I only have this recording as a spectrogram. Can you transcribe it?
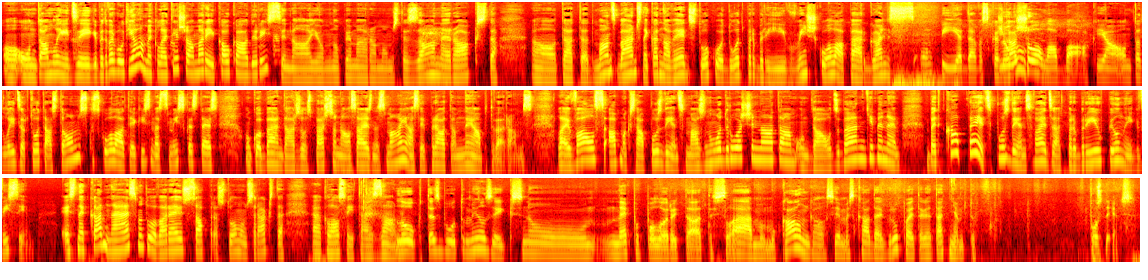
un, tam līdzīgi. Bet varbūt jāmeklē tiešām arī kaut kādi risinājumi. Nu, piemēram, mums te zāne raksta, tātad mans bērns nekad nav ēdis to, ko dod par brīvu. Viņš skolā pēr gaļas un piedevas, kas Nu. garšo labāk. Jā, un tad līdz ar to tās tonnas, kas skolā tiek izmestas miskastēs un ko bērndārzos personāls aiznes mājās, ir prātam neaptverams. Lai valsts apmaksā pusdienas maznodrošinātām un daudz bērnu ģimenēm, bet kāpēc pusdienas vajadzētu par brīvu pilnīgi visiem? Es nekad neesmu to varējusi saprast. To mums raksta uh, klausītājs Zāne. Lūk, tas būtu milzīgs nu, nepopularitātes lēmumu kalngals, ja mēs kādai grupai tagad atņemtu pusdienas.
